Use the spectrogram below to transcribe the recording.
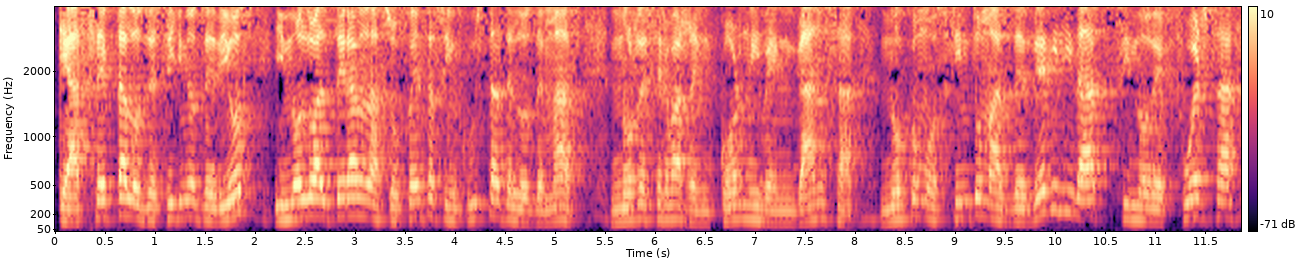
que acepta los designios de Dios y no lo alteran las ofensas injustas de los demás, no reserva rencor ni venganza, no como síntomas de debilidad, sino de fuerza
